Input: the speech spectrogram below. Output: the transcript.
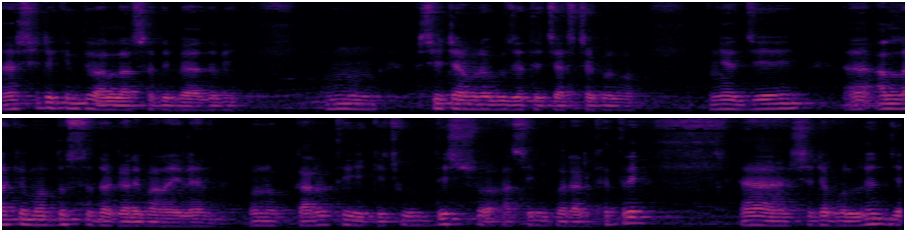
হ্যাঁ সেটা কিন্তু আল্লাহর সাথে বেয়াদবি। হম, সেটা আমরা বুঝাতে চেষ্টা করব। যে আল্লাহকে মধ্যস্থতাকারী বানাইলেন, কোনো কারও থেকে কিছু উদ্দেশ্য হাসিল করার ক্ষেত্রে সেটা বললেন যে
